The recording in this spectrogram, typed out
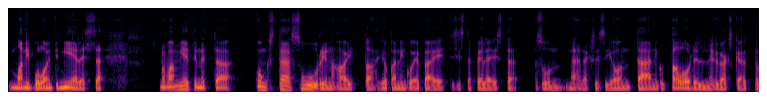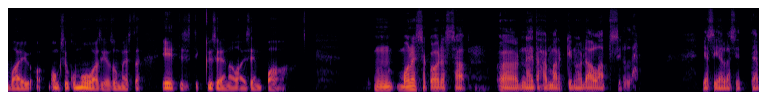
manipulointimielessä. Mä vaan mietin, että onko tämä suurin haitta, joka niin kuin epäeettisistä peleistä sun nähdäksesi on tämä niin kuin taloudellinen hyväksikäyttö vai onko joku muu asia sun mielestä eettisesti kyseenalaisempaa? Mm, monessa kohdassa näitähän markkinoidaan lapsille. Ja siellä sitten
